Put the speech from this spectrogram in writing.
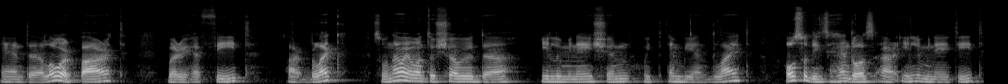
and the lower part where you have feet are black. So now I want to show you the illumination with ambient light. Also these handles are illuminated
